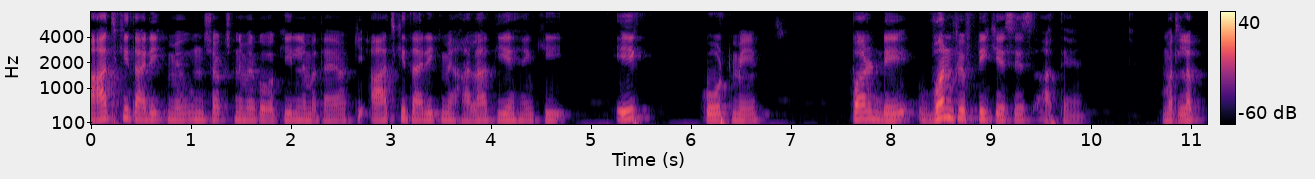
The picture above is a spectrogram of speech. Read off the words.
आज की तारीख में उन शख्स ने मेरे को वकील ने बताया कि आज की तारीख में हालात ये हैं कि एक कोर्ट में पर डे 150 केसेस आते हैं। मतलब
